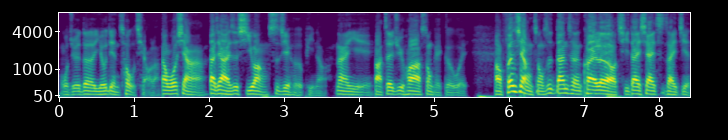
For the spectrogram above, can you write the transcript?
我觉得有点凑巧了。那我想，大家还是希望世界和平哦。那也把这句话送给各位。好，分享总是单纯的快乐哦，期待下一次再见。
